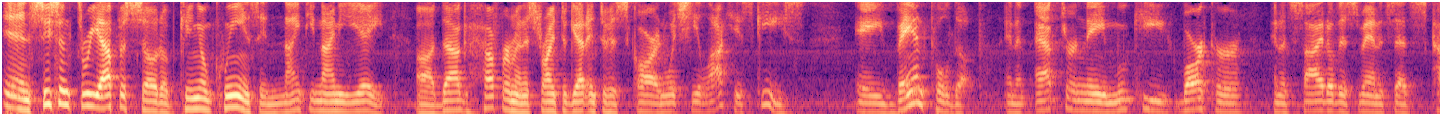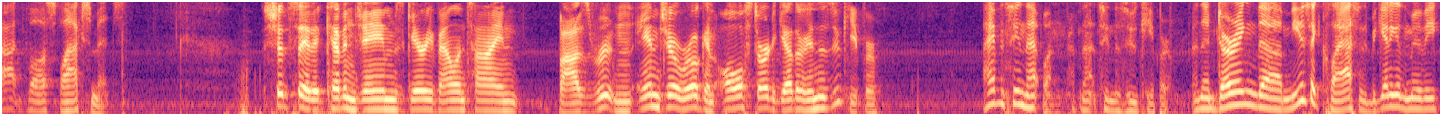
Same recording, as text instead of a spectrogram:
In season three episode of King of Queens in 1998, uh, Doug Heffernan is trying to get into his car in which he locked his keys. A van pulled up, and an actor named Mookie Barker, and inside of his van it said Scott Voss Blacksmith. Should say that Kevin James, Gary Valentine, Bas Rutten, and Joe Rogan all star together in The Zookeeper. I haven't seen that one. I've not seen The Zookeeper. And then during the music class at the beginning of the movie,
